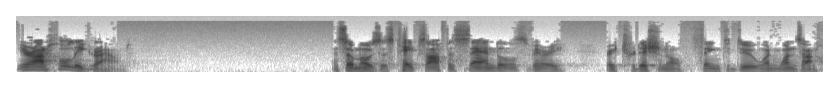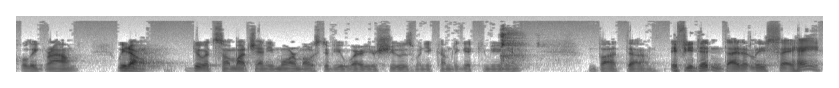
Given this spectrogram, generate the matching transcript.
You're on holy ground. And so Moses takes off his sandals, very, very traditional thing to do when one's on holy ground. We don't do it so much anymore. Most of you wear your shoes when you come to get communion. But um, if you didn't, I'd at least say, hey,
